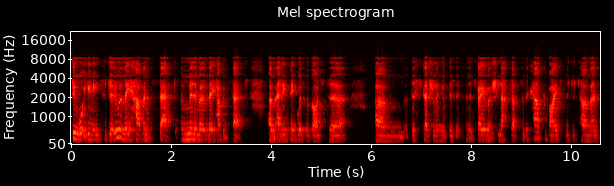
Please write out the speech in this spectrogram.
do what you need to do, and they haven't set a minimum, they haven't set um, anything with regards to um, the scheduling of visits, and it's very much left up to the care provider to determine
